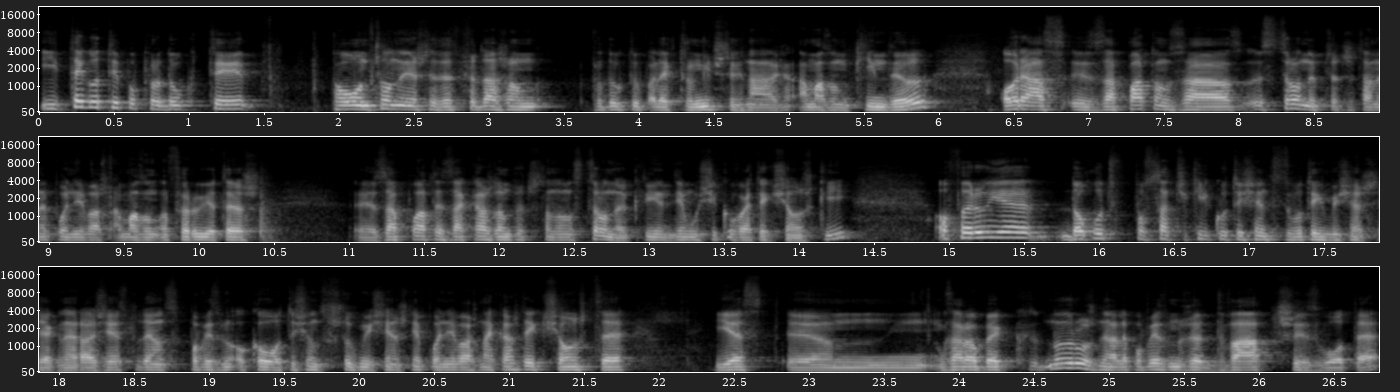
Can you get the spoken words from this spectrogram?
I tego typu produkty połączone jeszcze ze sprzedażą produktów elektronicznych na Amazon Kindle oraz y, zapłatą za strony przeczytane, ponieważ Amazon oferuje też y, zapłatę za każdą przeczytaną stronę. Klient nie musi kupować tej książki oferuje dochód w postaci kilku tysięcy złotych miesięcznie jak na razie, sprzedając powiedzmy około tysiąc sztuk miesięcznie, ponieważ na każdej książce jest um, zarobek no różny, ale powiedzmy, że 2-3 złote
